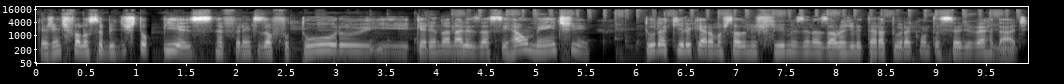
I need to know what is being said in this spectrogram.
Que a gente falou sobre distopias referentes ao futuro e querendo analisar se realmente tudo aquilo que era mostrado nos filmes e nas aulas de literatura aconteceu de verdade.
